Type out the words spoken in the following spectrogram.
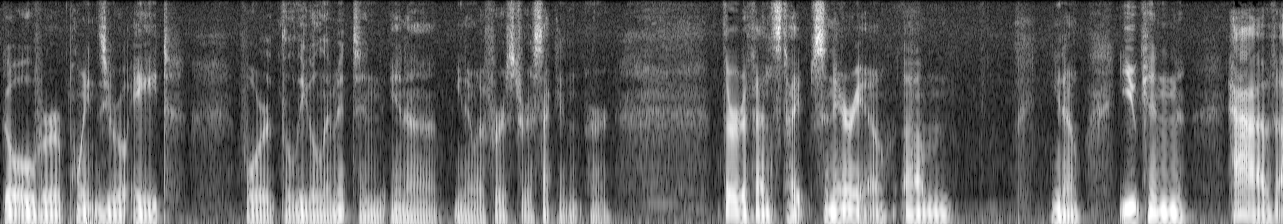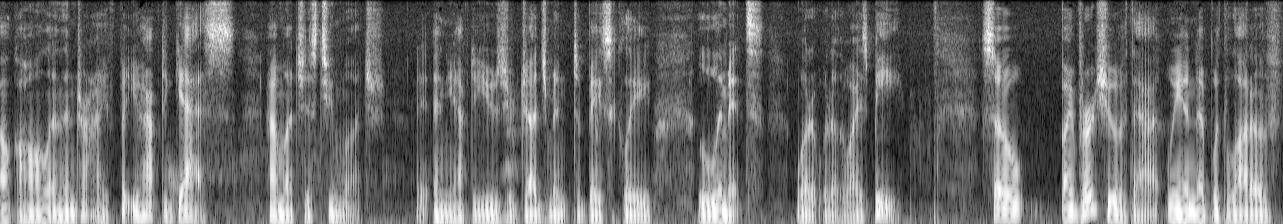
go over 0.08 for the legal limit in, in a, you know, a first or a second or third offense type scenario, um, you know, you can have alcohol and then drive, but you have to guess how much is too much. And you have to use your judgment to basically limit what it would otherwise be. So, by virtue of that, we end up with a lot of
